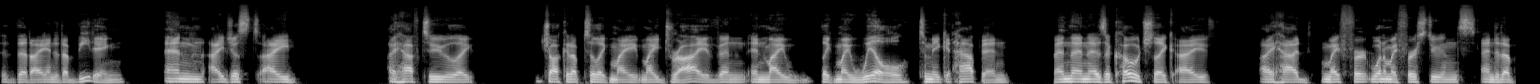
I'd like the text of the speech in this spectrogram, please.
that I ended up beating. And I just I I have to like chalk it up to like my my drive and and my like my will to make it happen. And then as a coach, like I've I had my first one of my first students ended up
